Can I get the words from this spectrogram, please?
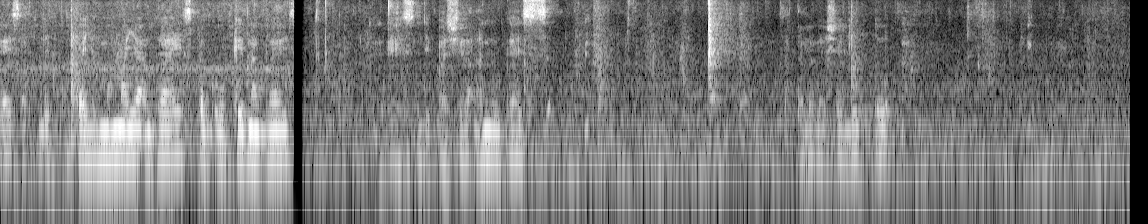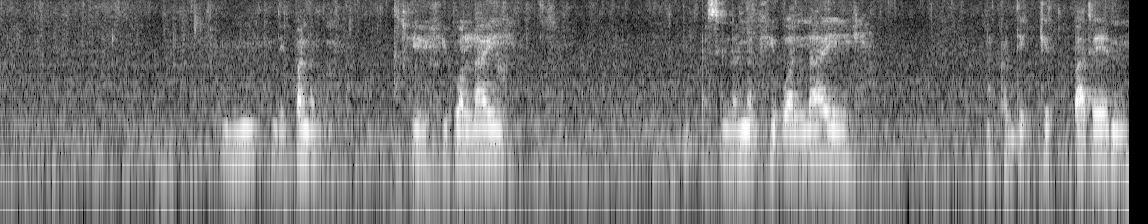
Ayan, guys, update ko kayo mamaya guys pag okay na guys. Guys, hindi pa siya ano guys. Pa talaga siya luto. Hmm, hindi pa nag hiwalay. Hindi pa sila naghiwalay. Nakadikit pa rin.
